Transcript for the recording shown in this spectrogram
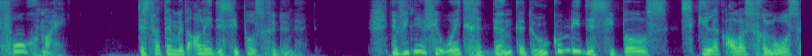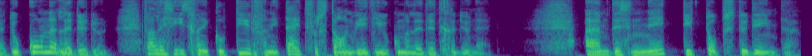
"Volg my." Dis wat hy met al die disippels gedoen het. Nou weet nie of jy ooit gedink het hoekom die disippels skielik alles gelos het. Hoe kon hulle dit doen? Wel as jy iets van die kultuur van die tyd verstaan, weet jy hoekom hulle dit gedoen het. Ehm um, dis net die topstudente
